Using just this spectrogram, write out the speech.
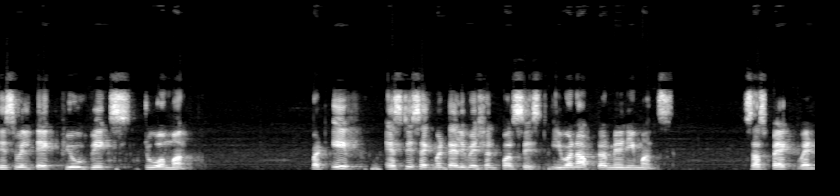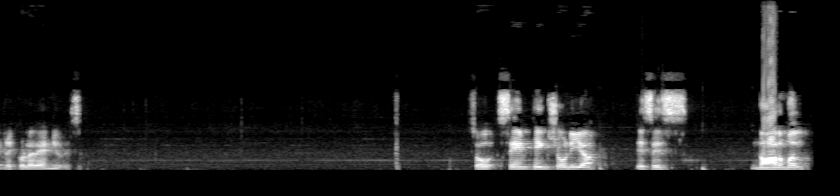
This will take few weeks to a month. But if ST segment elevation persists even after many months, suspect ventricular aneurysm. So same thing shown here. This is normal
